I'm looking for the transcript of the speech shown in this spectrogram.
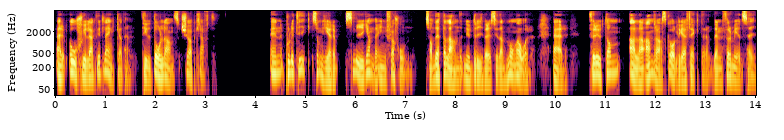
är oskiljaktigt länkade till dollarns köpkraft. En politik som ger smygande inflation, som detta land nu driver sedan många år, är, förutom alla andra skadliga effekter den för med sig,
